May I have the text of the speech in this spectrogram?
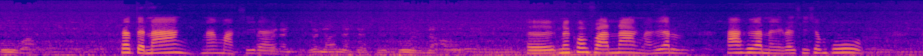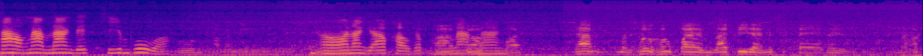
พูดว่าก็แต่นางนางหมักสีใดเพื่อนน้องอยากจะซื้อพูดนะเอาเออในความฝันนางนะเพื่อนถ้าเพื่อนน่ะอยากได้สีชมพูถ้าของน้ำนางเด้สีชมพูเหรอพูดทำกันเองอ๋อนางจะเอาเขากับของน้ำนางถ้ามันเพิ่มเพิ่มไปหลายปีแล้วไม่สิแต่ได้นะครับ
